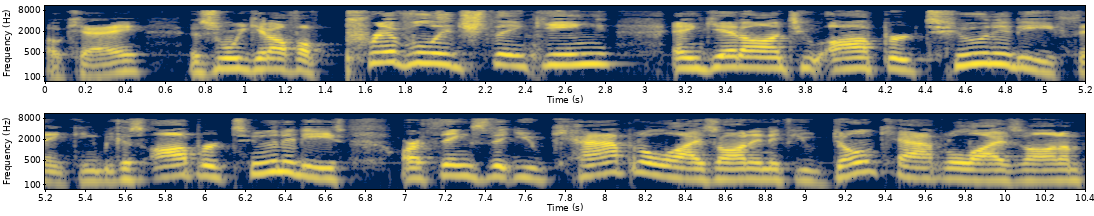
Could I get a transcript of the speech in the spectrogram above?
Okay? This is where we get off of privilege thinking and get on to opportunity thinking because opportunities are things that you capitalize on and if you don't capitalize on them,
